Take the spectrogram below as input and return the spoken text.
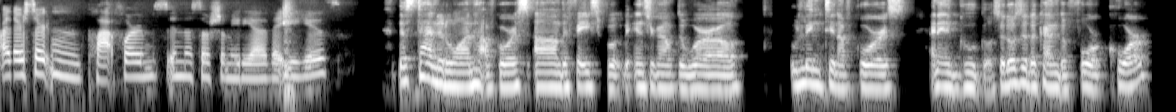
Are there certain platforms in the social media that you use? The standard one, of course, um, the Facebook, the Instagram of the world, LinkedIn, of course, and then Google. So those are the kind of the four core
